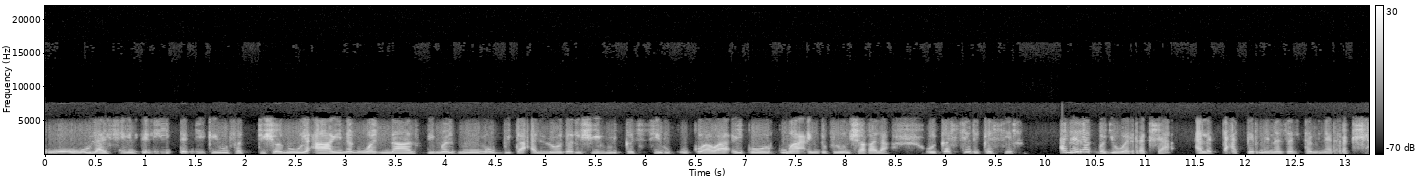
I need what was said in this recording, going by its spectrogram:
ولابسين في الحتة ديك ويفتشن ويعاينن والناس دي ملمومة وبتاع اللودر يشيل ويكسر ويكورك وما عنده فيهم شغلة ويكسر يكسر. أنا راكبة جوا الركشة على التعترني نزلت من الركشة.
